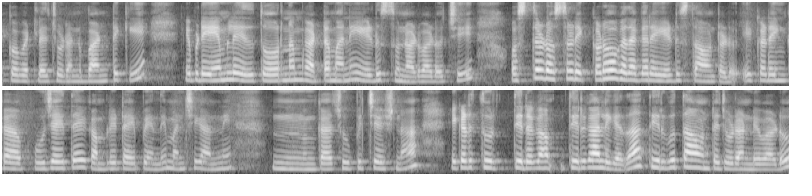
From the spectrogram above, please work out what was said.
ఎక్కువ పెట్టలేదు చూడండి. బంటికి ఇప్పుడు ఏం లేదు తోరణం కట్టమని ఏడుస్తున్నాడు వాడు వచ్చి వస్తాడు వస్తాడు ఎక్కడో ఒక దగ్గర ఏడుస్తూ ఉంటాడు. ఇక్కడ ఇంకా పూజ అయితే కంప్లీట్ అయిపోయింది. మంచిగా అన్నీ ఇంకా చూపించేసిన. ఇక్కడ తిరగ తిరగాలి కదా తిరుగుతూ ఉంటే చూడండి వాడు.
